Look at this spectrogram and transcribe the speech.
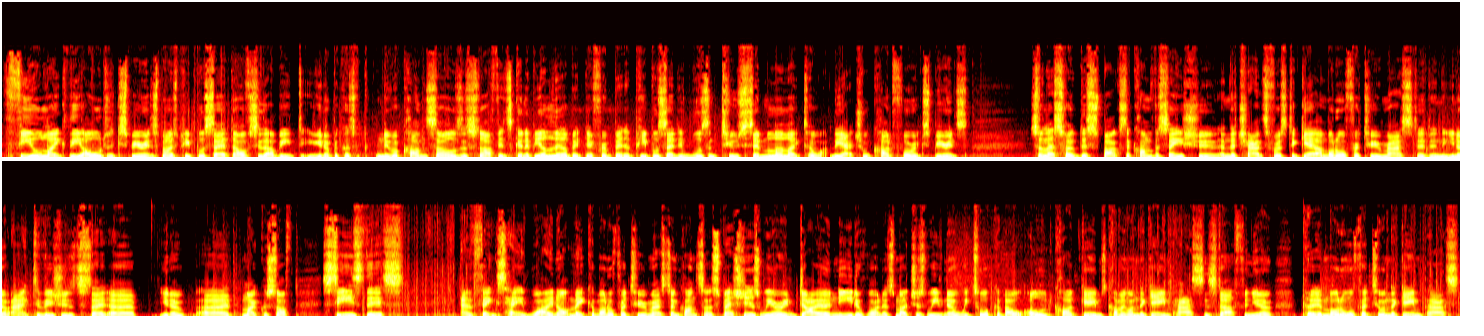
feel like the old experience most people said now obviously that'll be you know because of newer consoles and stuff it's going to be a little bit different but people said it wasn't too similar like to the actual cod 4 experience so let's hope this sparks the conversation and the chance for us to get a Modern Warfare 2 remastered and you know activision uh you know uh microsoft sees this and thinks, hey, why not make a Modern Warfare 2 remastered on console? Especially as we are in dire need of one. As much as we you know we talk about old COD games coming on the Game Pass and stuff, and you know putting Modern Warfare 2 on the Game Pass,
